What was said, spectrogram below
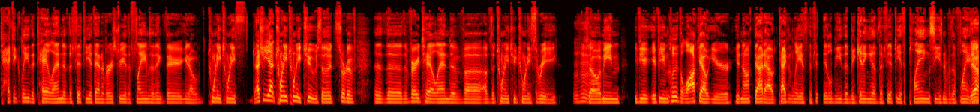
technically the tail end of the 50th anniversary of the Flames. I think they're you know 2020, actually yeah 2022, so it's sort of the the, the very tail end of uh, of the 22 23. Mhm. So I mean, if you if you include the lockout year, you knock that out. Technically, it's the it'll be the beginning of the 50th playing season for the Flames. Yeah.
